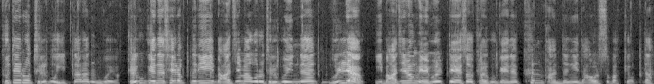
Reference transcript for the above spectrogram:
그대로 들고 있다라는 거예요. 결국에는 세력들이 마지막으로 들고 있는 물량, 이 마지막 매물대에서 결국에는 큰 반등이 나올 수밖에 없다.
